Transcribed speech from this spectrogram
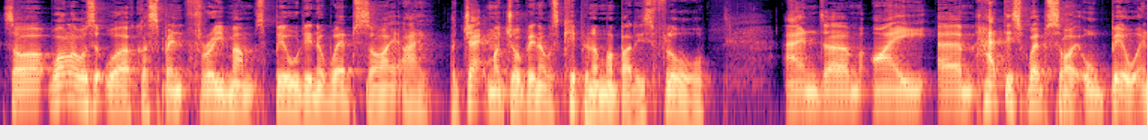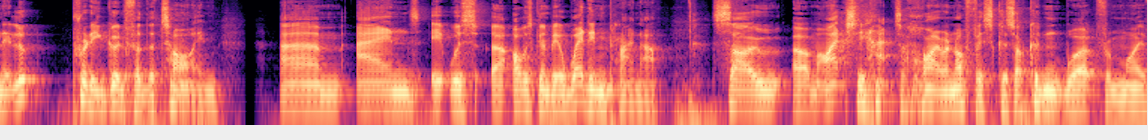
So uh, while I was at work, I spent three months building a website. I, I jacked my job in. I was kipping on my buddy's floor, and um, I um, had this website all built, and it looked pretty good for the time. Um, and it was uh, I was going to be a wedding planner, so um, I actually had to hire an office because I couldn't work from my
